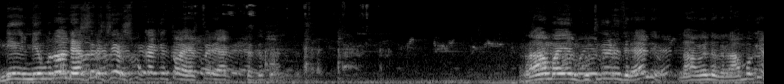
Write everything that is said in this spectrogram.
ನೀವು ನಿಮ್ಮದೊಂದು ಹೆಸರು ಸೇರಿಸ್ಬೇಕಾಗಿತ್ತು, ಆ ಹೆಸರು ಯಾಕೆ ತೆಗೆದು ರಾಮ ಏನು ಗುತ್ಗಿಡಿದ್ರೆ ನೀವು? ನಾವೇನು ರಾಮಗೆ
